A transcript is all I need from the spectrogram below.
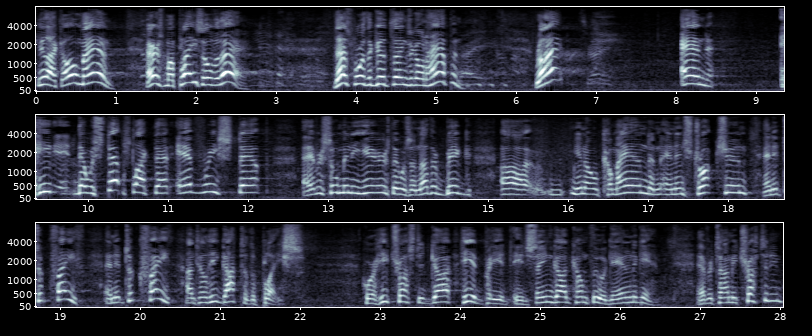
You're like, oh man, there's my place over there. That's where the good things are going to happen. Right? And he, there were steps like that every step, every so many years. There was another big, uh, you know, command and, and instruction, and it took faith, and it took faith until he got to the place where he trusted God. He had, he had he'd seen God come through again and again. Every time he trusted Him,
